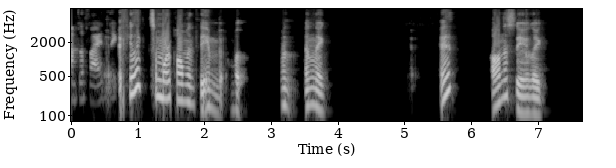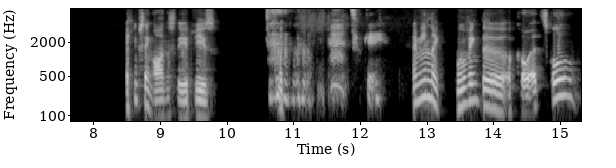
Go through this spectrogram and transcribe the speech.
amplified. Like I feel like it's a more common theme, but, but and, and like, eh, honestly, like, I keep saying honestly, jeez. it's okay. I mean, like, moving to a co-ed school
